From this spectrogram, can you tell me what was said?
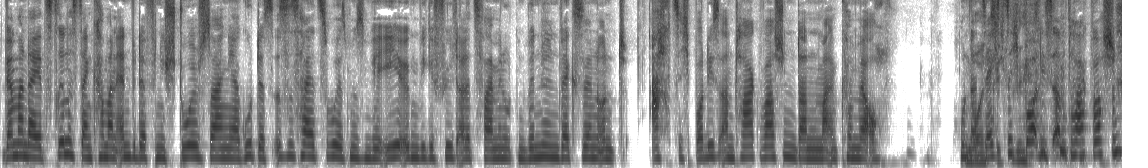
Wenn man da jetzt drin ist, dann kann man entweder, finde ich, stoisch sagen, ja gut, das ist es halt so, jetzt müssen wir eh irgendwie gefühlt alle zwei Minuten Windeln wechseln und 80 Bodies am Tag waschen, dann können wir auch 160 90. Bodies am Tag waschen.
